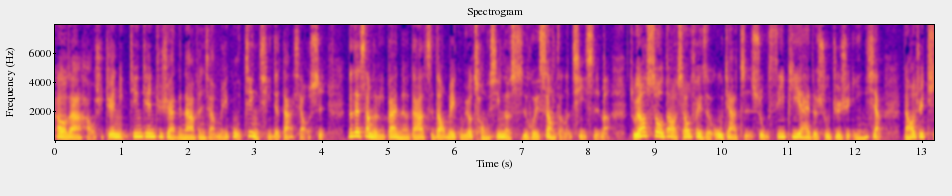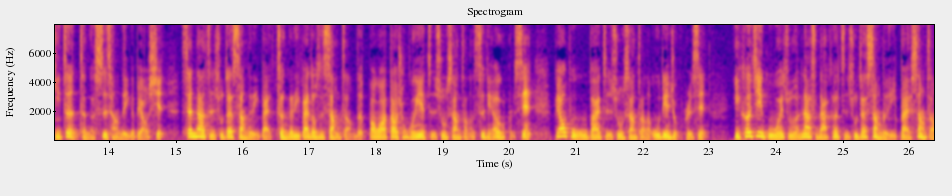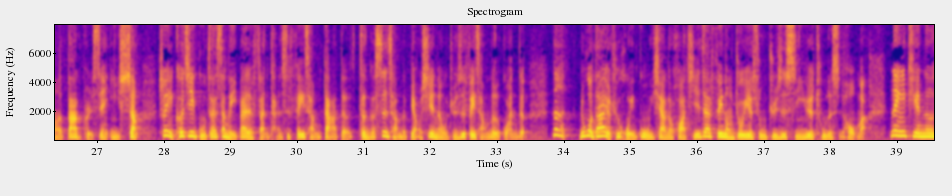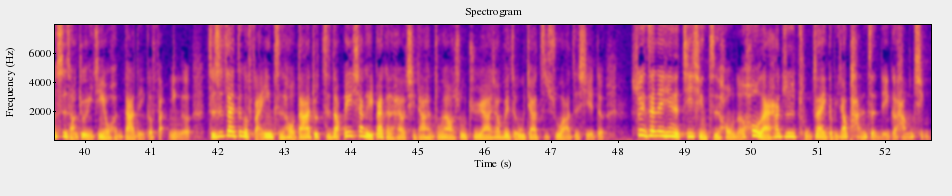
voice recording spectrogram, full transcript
Hello，大家好，我是 Jenny，今天继续来跟大家分享美股近期的大小事。那在上个礼拜呢，大家知道美股又重新的拾回上涨的气势嘛，主要受到消费者物价指数 CPI 的数据去影响，然后去提振整个市场的一个表现。三大指数在上个礼拜整个礼拜都是上涨的，包括道琼工业指数上涨了四点二个 percent，标普五百指数上涨了五点九个 percent。以科技股为主的纳斯达克指数在上个礼拜上涨了八个 percent 以上，所以科技股在上个礼拜的反弹是非常大的。整个市场的表现呢，我觉得是非常乐观的。那如果大家有去回顾一下的话，其实，在非农就业数据是十一月初的时候嘛，那一天呢，市场就已经有很大的一个反应了。只是在这个反应之后，大家就知道，诶，下个礼拜可能还有其他很重要的数据啊，消费者物价指数啊这些的。所以在那天的激情之后呢，后来它就是处在一个比较盘整的一个行情。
